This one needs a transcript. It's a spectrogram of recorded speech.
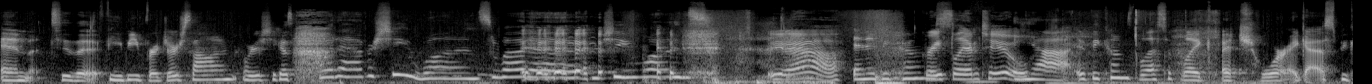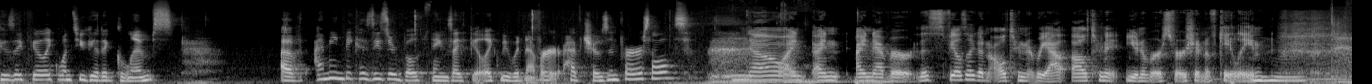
and to the Phoebe Bridger song where she goes, Whatever she wants, whatever she wants. Yeah. And it becomes Graceland too. yeah, it becomes less of like a chore, I guess, because I feel like once you get a glimpse of, I mean, because these are both things I feel like we would never have chosen for ourselves. No, I, I, I never. This feels like an alternate real, alternate universe version of Kaylene. Mm-hmm.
